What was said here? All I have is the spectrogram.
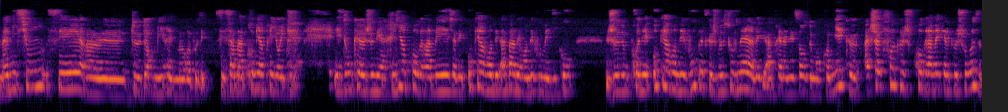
ma mission c'est euh, de dormir et de me reposer. C'est ça ma première priorité. Et donc euh, je n'ai rien programmé, j'avais aucun rendez-vous, à part les rendez-vous médicaux, je ne prenais aucun rendez-vous parce que je me souvenais avec, après la naissance de mon premier que à chaque fois que je programmais quelque chose,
